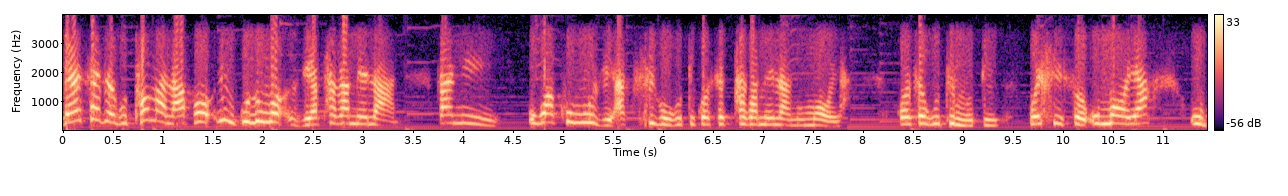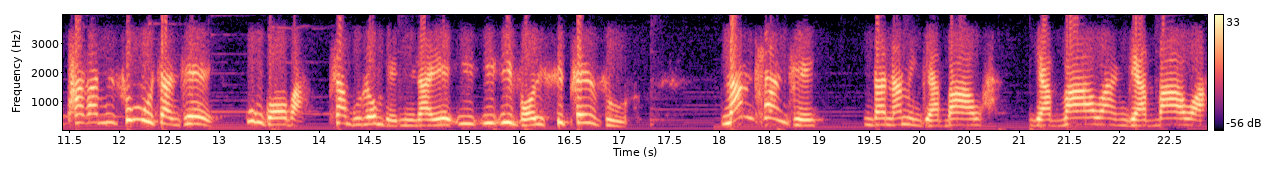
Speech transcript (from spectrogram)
Bese-ke kuthoma lapho iy'nkulumo ziyaphakamelana. Kani ukwakha umuzi akusiko ukuthi kose kuphakamelana umoya. Kose ukuthi muthi kwehliswe umoya uphakamisa umutsha nje kungoba mhlawumbe ulombeni naye ivoice iphezulu. Namhlanje mntanami ngiyabawa ngiyabawa ngiyabawa.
